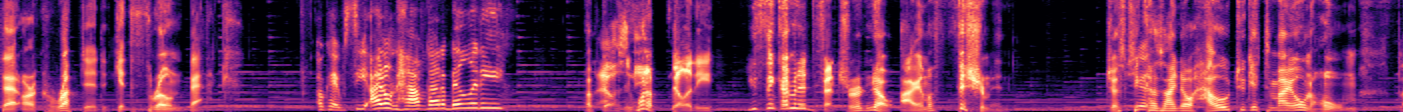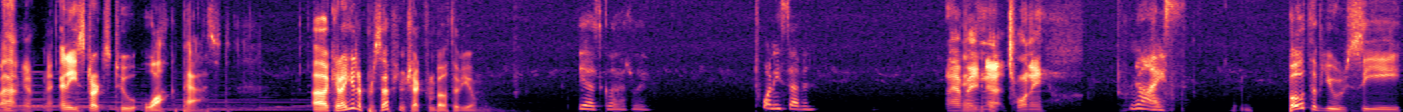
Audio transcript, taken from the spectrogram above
that are corrupted get thrown back. Okay. See, I don't have that ability. Ability? What ability? You think I'm an adventurer? No, I am a fisherman. Just because I know how to get to my own home. But- And he starts to walk past. Uh, can I get a perception check from both of you? Yes, gladly. 27. I have a And- net 20. Nice. both of you see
